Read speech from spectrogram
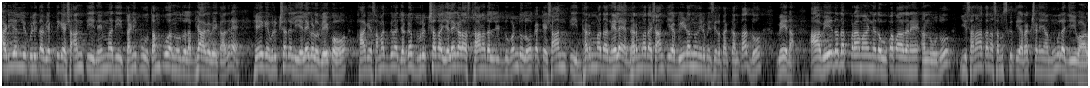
ಅಡಿಯಲ್ಲಿ ಕುಳಿತ ವ್ಯಕ್ತಿಗೆ ಶಾಂತಿ, ನೆಮ್ಮದಿ, ತಣಿಪು, ತಂಪು ಅನ್ನುವುದು ಲಭ್ಯ ಆಗಬೇಕಾದರೆ ಹೇಗೆ ವೃಕ್ಷದಲ್ಲಿ ಎಲೆಗಳು ಬೇಕೋ ಹಾಗೆ ಸಮಗ್ರ ಜಗದ್ವೃಕ್ಷದ ಎಲೆಗಳ ಸ್ಥಾನದಲ್ಲಿದ್ದುಕೊಂಡು ಲೋಕಕ್ಕೆ ಶಾಂತಿ, ಧರ್ಮದ ನೆಲೆ, ಧರ್ಮದ ಶಾಂತಿಯ ಬೀಡನ್ನು ನಿರ್ಮಿಸಿರತಕ್ಕಂಥದ್ದು ವೇದ. ಆ ವೇದದ ಪ್ರಾಮಾಣ್ಯದ ಉಪಪಾದನೆ ಅನ್ನುವುದು ಈ ಸನಾತನ ಸಂಸ್ಕೃತಿಯ ರಕ್ಷಣೆಯ ಮೂಲ ಜೀವಾಳ.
